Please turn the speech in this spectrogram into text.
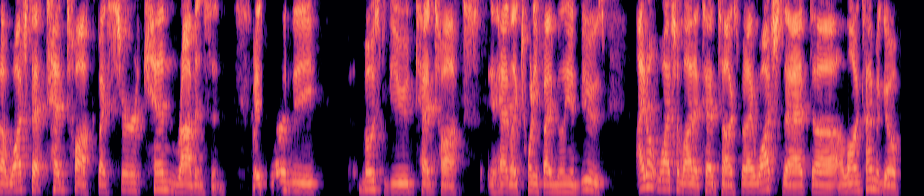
uh, watch that TED Talk by Sir Ken Robinson. It's one of the most viewed TED Talks. It had like 25 million views I don't watch a lot of TED Talks, but I watched that uh, a long time ago.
